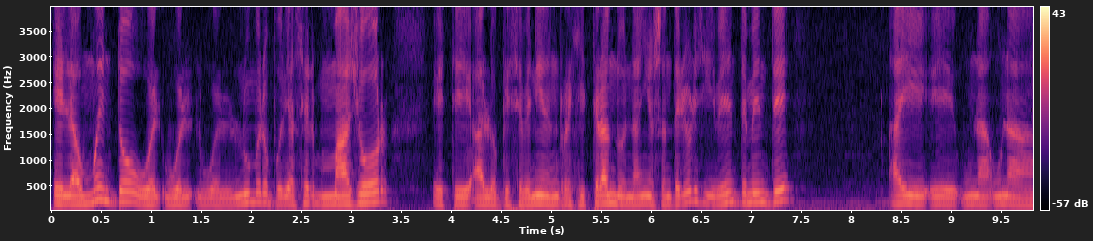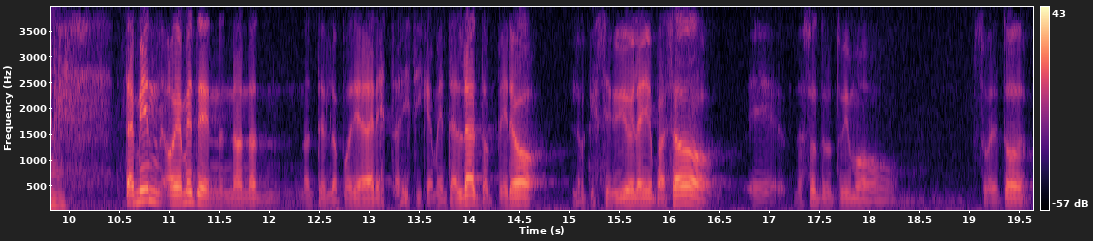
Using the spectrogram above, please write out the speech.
el aumento o el, o el, o el número podría ser mayor este, a lo que se venían registrando en años anteriores y evidentemente hay eh, una, una... También, obviamente, no, no, no te lo podría dar estadísticamente al dato, pero lo que se vivió el año pasado, eh, nosotros tuvimos, sobre todo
